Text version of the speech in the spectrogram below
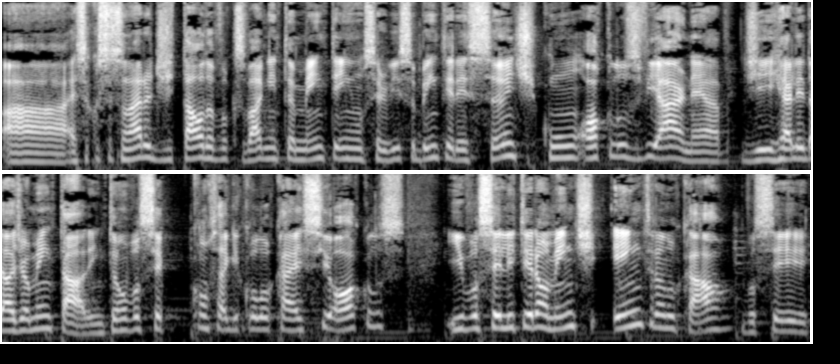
a, essa concessionária digital da Volkswagen também tem um serviço bem interessante com óculos VR, né, de realidade aumentada. Então você consegue colocar esse óculos e você literalmente entra no carro, você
